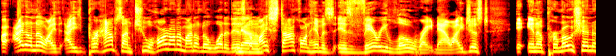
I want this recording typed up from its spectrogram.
I, don't know. I, I perhaps I'm too hard on him. I don't know what it is, but my stock on him is is very low right now. I just in a promotion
